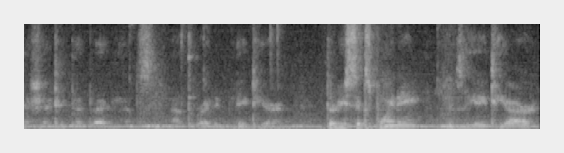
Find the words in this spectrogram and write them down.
Actually, I take that back. That's not the right ATR. 36.8 is the ATR.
